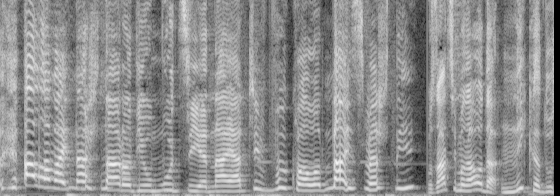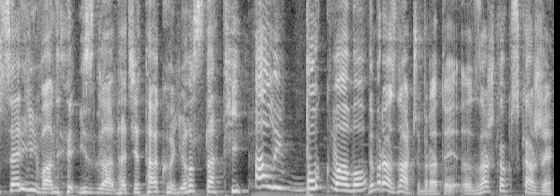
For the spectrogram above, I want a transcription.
Ali ovaj naš narod je u muci je najjači, bukvalo najsmešniji. Po znacima navoda, nikad useljivan izgleda da će tako i ostati. Ali bukvalo. Ne mora znači, brate, znaš kako se kaže?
